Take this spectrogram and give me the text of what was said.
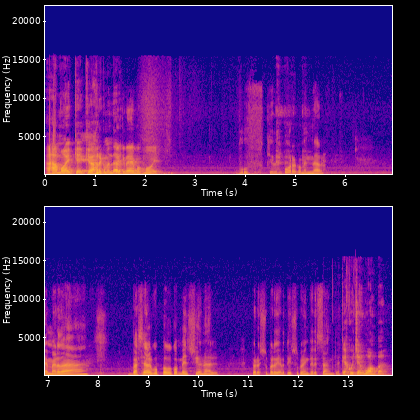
Ajá, Moy, ¿qué, qué vas a Te recomendar? creemos, Moy. Uf, ¿qué les puedo recomendar? En verdad, va a ser algo poco convencional, pero es súper divertido y súper interesante. Que escuchen Wampa.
